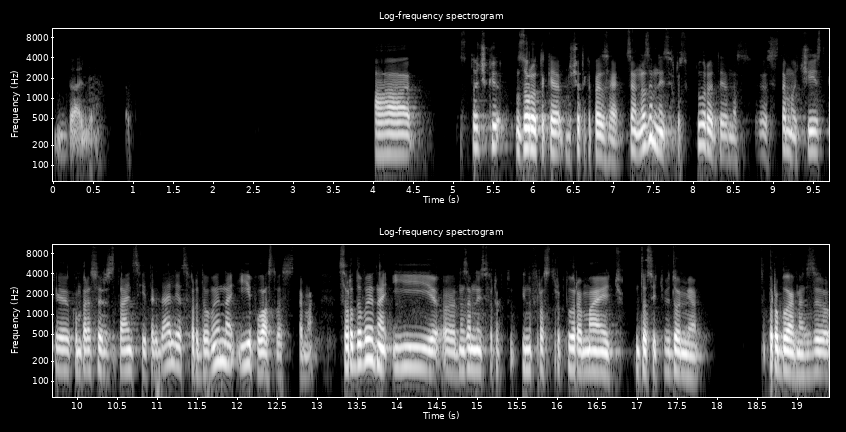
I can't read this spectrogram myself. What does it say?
Далі. Точки зору таке, що таке ПСГ? Це наземна інфраструктура, де у нас е, система очистки, компресорні станції і так далі, свердовина і пластова система. Свердовина і е, наземна інфраструк- інфраструктура мають досить відомі проблеми з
